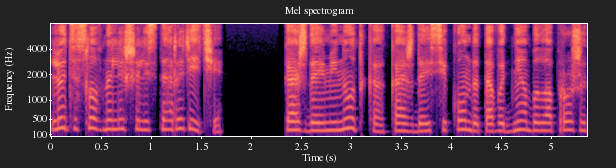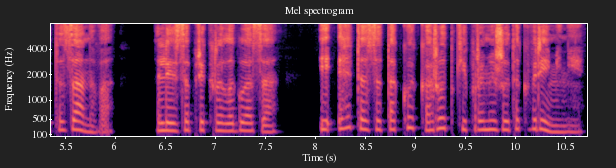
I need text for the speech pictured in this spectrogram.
Люди словно лишились дара речи. Каждая минутка, каждая секунда того дня была прожита заново. Лиза прикрыла глаза. И это за такой короткий промежуток времени.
